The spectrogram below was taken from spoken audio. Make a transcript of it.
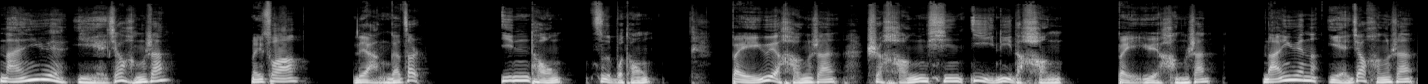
南岳也叫衡山，没错啊，两个字儿，音同字不同。北岳衡山是恒心屹立的恒，北岳衡山，南岳呢也叫衡山，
